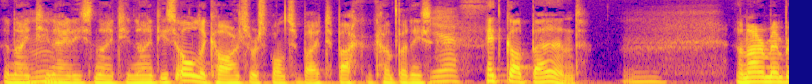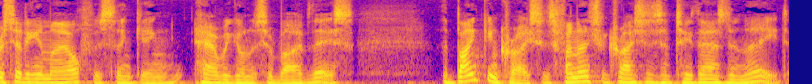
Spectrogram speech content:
the 1980s, mm. 1990s, all the cars were sponsored by tobacco companies. Yes. It got banned. Mm. And I remember sitting in my office thinking, how are we going to survive this? The banking crisis, financial crisis of 2008,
